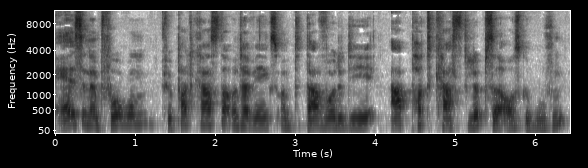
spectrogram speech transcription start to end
er ist in einem Forum für Podcaster unterwegs und da wurde die A-Podcast-Lypse ausgerufen.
